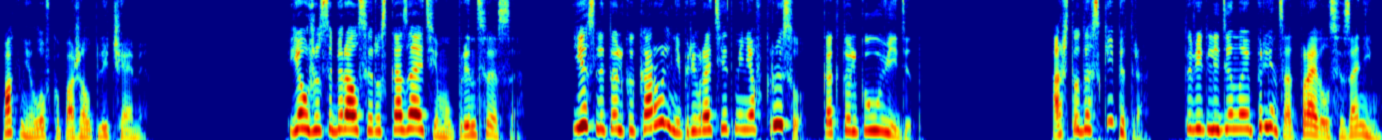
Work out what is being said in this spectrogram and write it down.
Пак неловко пожал плечами. «Я уже собирался рассказать ему, принцесса. Если только король не превратит меня в крысу, как только увидит. А что до скипетра, то ведь ледяной принц отправился за ним.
